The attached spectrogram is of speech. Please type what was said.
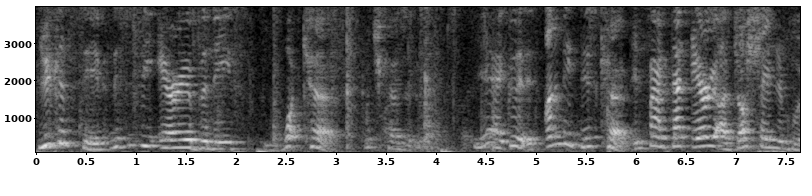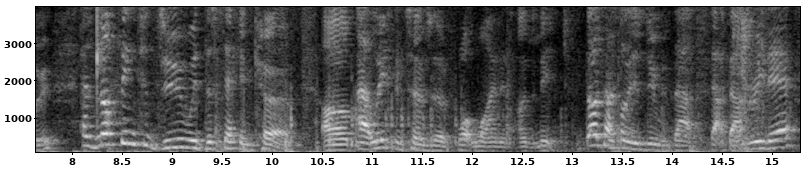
you can see that this is the area beneath what curve? Which curve is it? Yeah, good. It's underneath this curve. In fact, that area I've just shaded in blue has nothing to do with the second curve, um, at least in terms of what line it's underneath. It does have something to do with that, that boundary there,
